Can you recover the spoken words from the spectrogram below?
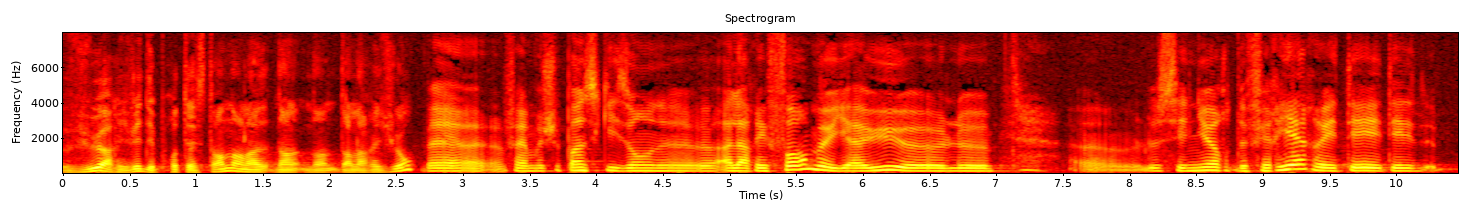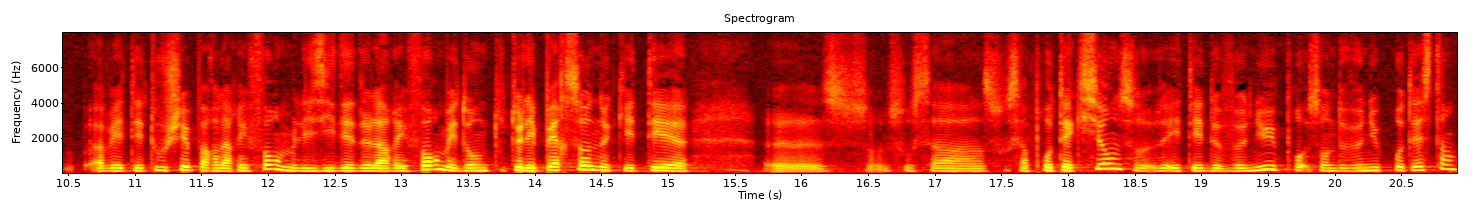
vu arriver des protestants dans la, dans, dans, dans la région? Ben, Enfin, je pense qu'ils ont, euh, à la réforme, il y a eu euh, le, le seigneur de Ferrières était, était, avait été touché par la réforme, les idées de la réforme, et donc toutes les personnes qui étaient euh, sous, sa, protection étaient devenus, sont devenus protestants.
